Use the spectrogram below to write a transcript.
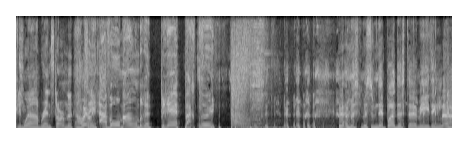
puis moi en brainstorm. Ah oui, C'est oui. à vos membres, prêts, partez. je me, me souvenais pas de ce meeting-là.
